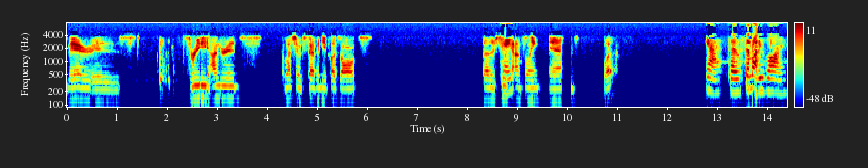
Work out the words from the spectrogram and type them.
There is three hundreds, a bunch of 70 plus alts. Uh, there's two Okay. counseling and what? Yeah, so somebody's lying.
